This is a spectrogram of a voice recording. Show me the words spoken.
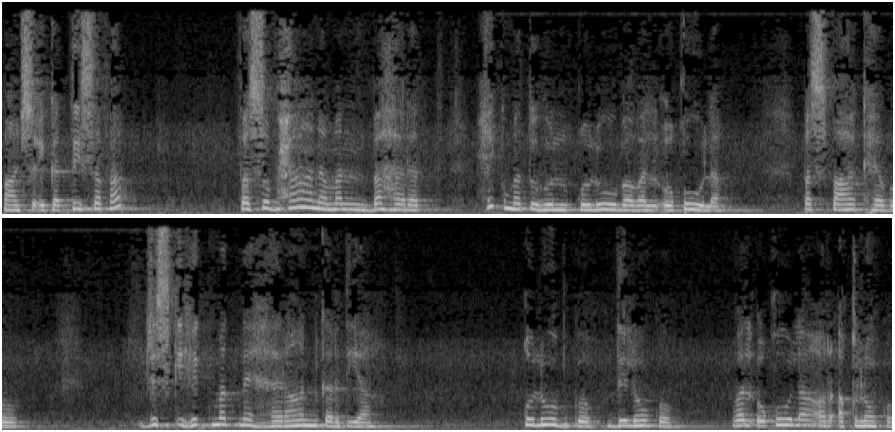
531 صفحہ. فسبحان من بہرت حکمته القلوب والعقول۔ پس پاک ہے وہ جس کی حکمت نے حیران کر دیا قلوب کو، دلوں کو، والعقول اور عقلوں کو۔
